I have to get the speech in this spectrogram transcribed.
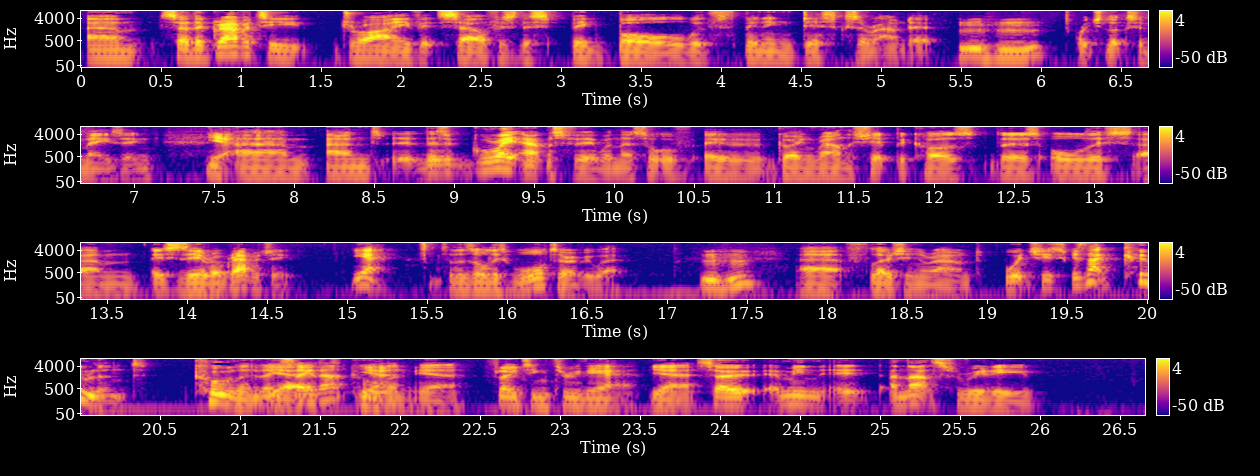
Um, so the gravity drive itself is this big ball with spinning discs around it, mm-hmm. which looks amazing. Yeah. Um, and uh, there's a great atmosphere when they're sort of uh, going around the ship because there's all this. Um, it's zero gravity, Yeah. so there's all this water everywhere, Mm-hmm. uh, floating around, which is Is that coolant coolant. Do they yeah, say that? Coolant, yeah. floating through the air? yeah, So I mean, it, and that's really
